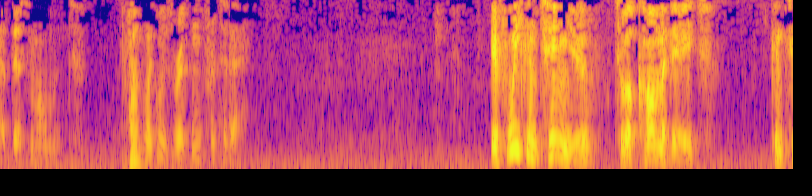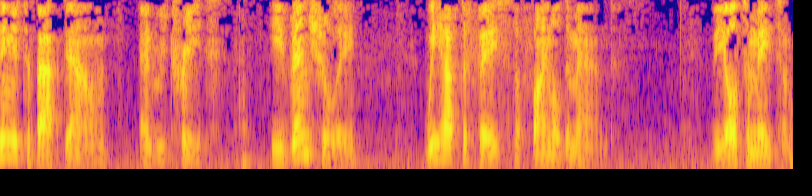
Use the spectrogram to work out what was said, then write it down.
at this moment. Sounds like it was written for today. If we continue to accommodate, continue to back down, and retreat, eventually we have to face the final demand, the ultimatum.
